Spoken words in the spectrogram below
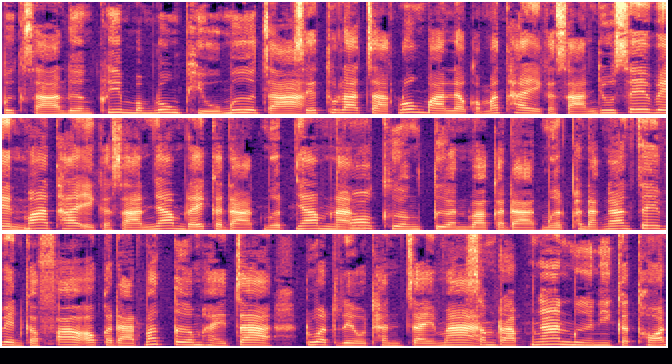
ปรึกษาเรื่องครีมบำรุงผิวมือจ้าเสร็จธุระจากโรงพยาบาลแล้วก็มาถ่ายเอกสารยูเซเว่นมาถ่ายเอกสารย่ามได้กระดาษเมิดย่ามนั้นพ่อเครื่องเตือนว่ากระดาษเมิดพนักงานเซเว่นก็ฟ้าเอากระดาษมาเติมให้จ้ารวดเร็วทันใจมากสำหรับงานมือนี่ก็ถอน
